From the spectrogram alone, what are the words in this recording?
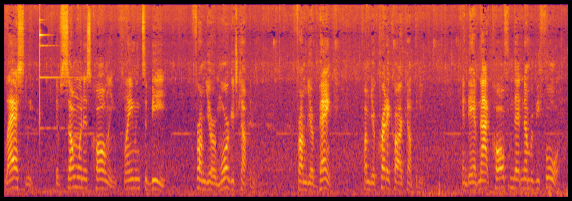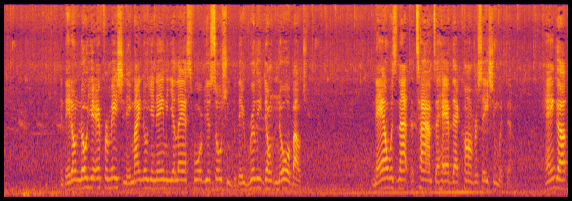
Lastly, if someone is calling claiming to be from your mortgage company, from your bank, from your credit card company, and they have not called from that number before, and they don't know your information, they might know your name and your last four of your social, but they really don't know about you. Now is not the time to have that conversation with them. Hang up,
